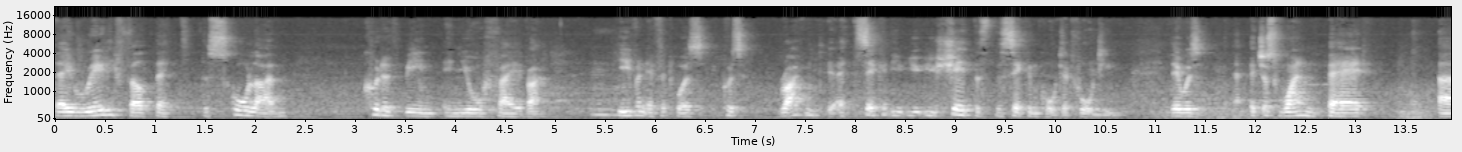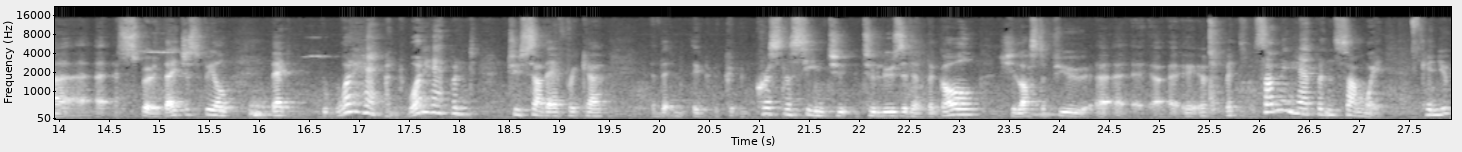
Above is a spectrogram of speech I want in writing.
they really felt that the scoreline could have been in your favour, mm. even if it was because right at the second you, you shared the, the second quarter at 14. There was just one bad uh, spurt. They just feel that what happened? What happened to South Africa? The, the, Chrisna seemed to, to lose it at the goal. She lost a few, uh, uh, uh, uh but something happened somewhere. Can you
